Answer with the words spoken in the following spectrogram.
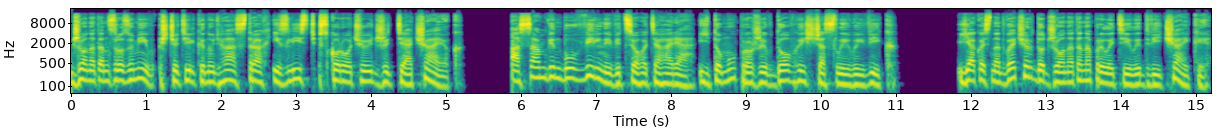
Джонатан зрозумів, що тільки нудьга, страх і злість скорочують життя чайок. А сам він був вільний від цього тягаря і тому прожив довгий щасливий вік. Якось надвечір до Джонатана прилетіли дві чайки.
